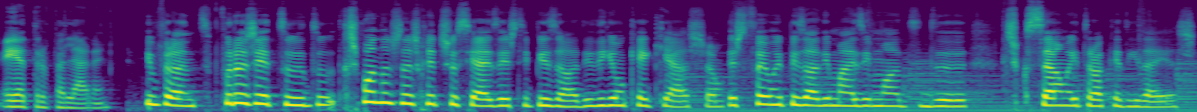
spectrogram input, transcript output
é atrapalharem. E pronto, por hoje é tudo. Respondam-nos nas redes sociais a este episódio e digam o que é que acham. Este foi um episódio mais em modo de discussão e troca de ideias.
